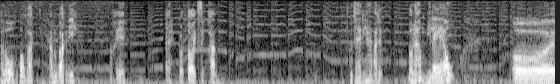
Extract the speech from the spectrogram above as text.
ฮัลโหลคูปองบัคหาลูกบัคดิโอเคไปกดต่ออีกสิบครั้งกุญแจที่ห้ามาถึงเราได้มีแล้ว โอ้ย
